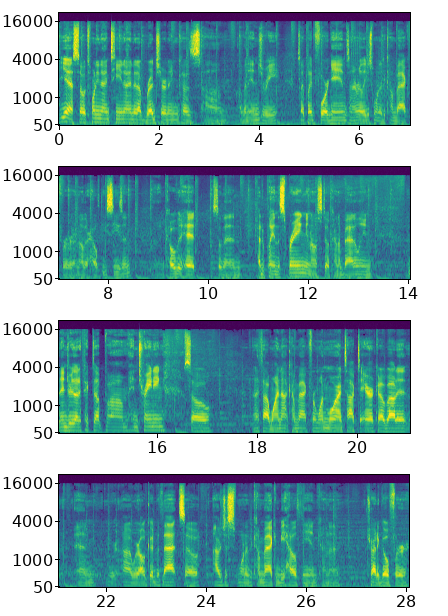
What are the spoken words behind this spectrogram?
Yeah, so 2019 I ended up redshirting because um, of an injury. So I played four games and I really just wanted to come back for another healthy season. And COVID hit, so then had to play in the spring and I was still kind of battling an injury that I picked up um, in training. So I thought, why not come back for one more? I talked to Erica about it and we're, uh, we're all good with that. So I was just wanted to come back and be healthy and kind of try to go for,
